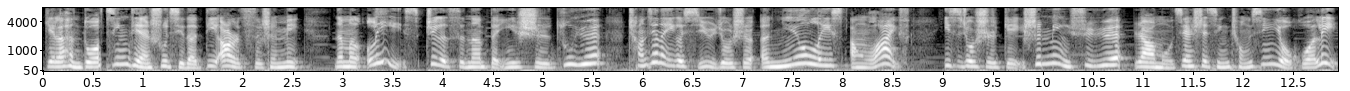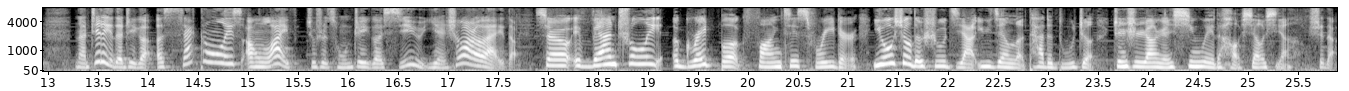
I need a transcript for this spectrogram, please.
给了很多经典书籍的第二次生命。那么 lease 这个词呢，本意是租约，常见的一个习语就是 a new lease on life。 意思就是给生命续约，让某件事情重新有活力。那这里的这个 a second lease on life 就是从这个习语衍生而来的。So eventually, a great book finds its reader。优秀的书籍啊，遇见了它的读者，真是让人欣慰的好消息啊！是的，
